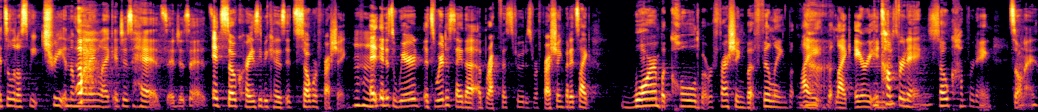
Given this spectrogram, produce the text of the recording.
it's a little sweet treat in the morning. like it just hits. It just hits. It's so crazy because it's so refreshing, Mm-hmm. and, and it's weird. It's weird to say that a breakfast food is refreshing, but it's like warm but cold, but refreshing, but filling, but light, but like airy And and comforting. so comforting. So nice.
